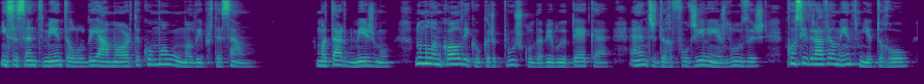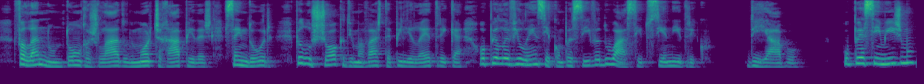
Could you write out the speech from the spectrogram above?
Incessantemente aludia à morte como a uma libertação. Uma tarde mesmo, no melancólico crepúsculo da biblioteca, antes de refulgirem as luzes, consideravelmente me aterrou, falando num tom regelado de mortes rápidas, sem dor, pelo choque de uma vasta pilha elétrica ou pela violência compassiva do ácido cianídrico. Diabo! O pessimismo,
